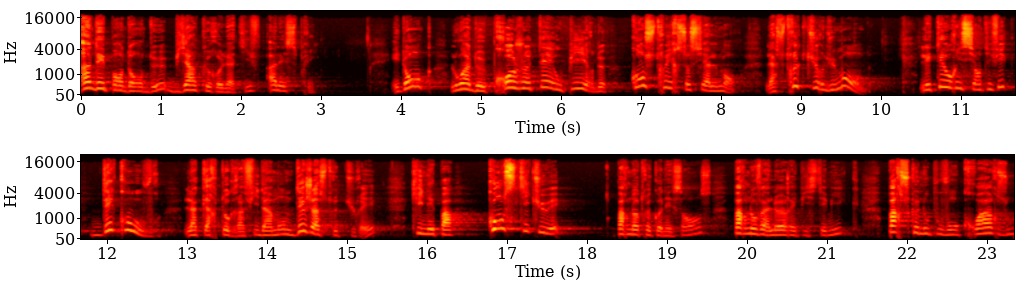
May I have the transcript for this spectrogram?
indépendant d'eux, bien que relatif à l'esprit. Et donc, loin de projeter, ou pire, de construire socialement la structure du monde, les théories scientifiques découvrent la cartographie d'un monde déjà structuré, qui n'est pas constitué par notre connaissance, par nos valeurs épistémiques, parce que nous pouvons croire ou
